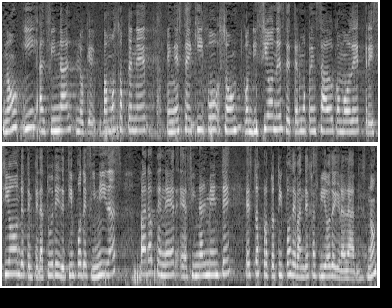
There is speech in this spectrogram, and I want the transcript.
¿no? Y al final lo que vamos a obtener en este equipo son condiciones de termoprensado como de presión, de temperatura y de tiempo definidas para obtener eh, finalmente estos prototipos de bandejas biodegradables, ¿no?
